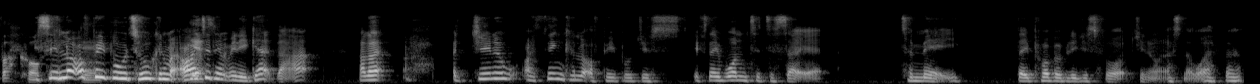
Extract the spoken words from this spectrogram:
fuck You off. see, a you lot of people were talking about. I Yes. didn't really get that, and I, do you know? I think a lot of people just, if they wanted to say it to me, they probably just thought, you know, that's not worth it.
